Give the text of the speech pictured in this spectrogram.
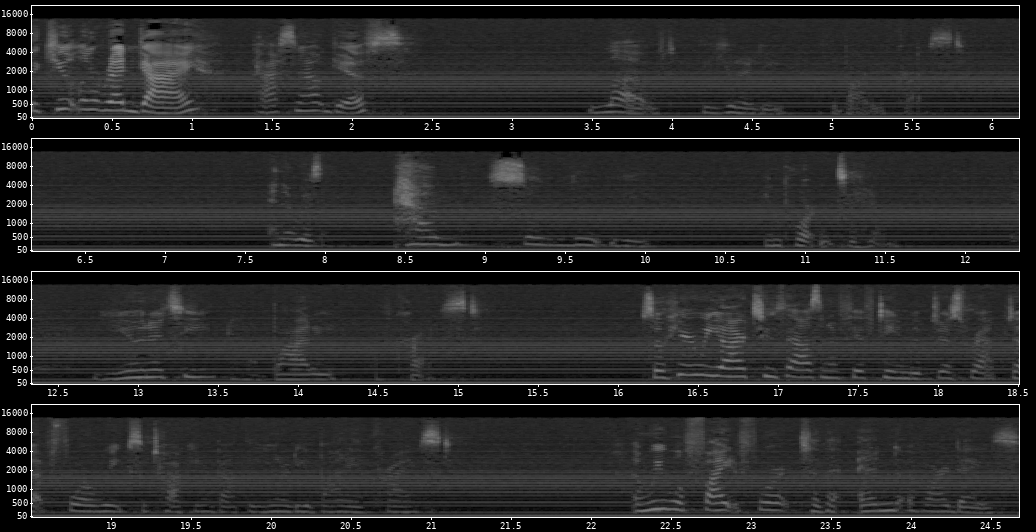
the cute little red guy passing out gifts, loved the unity of the body of Christ. And it was absolutely important to him unity in the body of Christ. So here we are, 2015. We've just wrapped up four weeks of talking about the unity of body of Christ. And we will fight for it to the end of our days.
